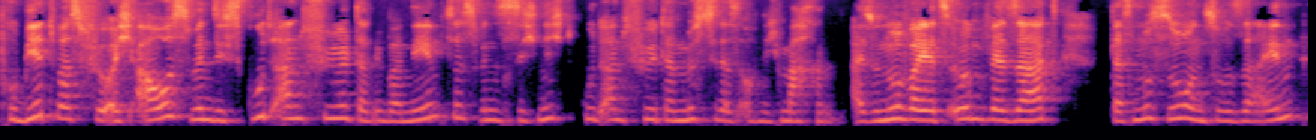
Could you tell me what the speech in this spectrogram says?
Probiert was für euch aus. Wenn sich's gut anfühlt, dann übernehmt es. Wenn es sich nicht gut anfühlt, dann müsst ihr das auch nicht machen. Also nur weil jetzt irgendwer sagt, das muss so und so sein.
